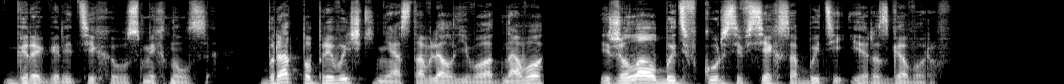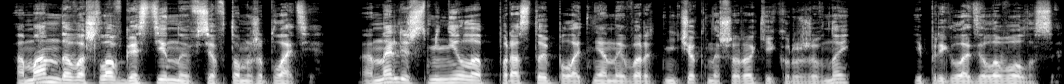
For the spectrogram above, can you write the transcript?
Грегори тихо усмехнулся. Брат по привычке не оставлял его одного и желал быть в курсе всех событий и разговоров. Аманда вошла в гостиную все в том же платье. Она лишь сменила простой полотняный воротничок на широкий кружевной и пригладила волосы.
